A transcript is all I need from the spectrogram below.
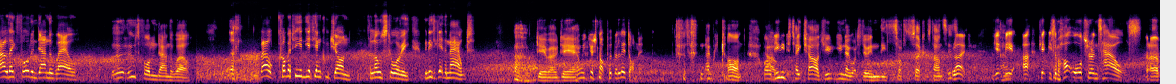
Oh, they've fallen down the well. Uh, who's fallen down the well? Uh, well, Cromitty and Yeti Uncle John. It's a long story. We need to get them out. Oh dear, oh dear. Can we just not put the lid on it? no, we can't. Well, Oh. you need to take charge. You you know what to do in these sort of circumstances. Right. Get me, uh, get me some hot water and towels. Um,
